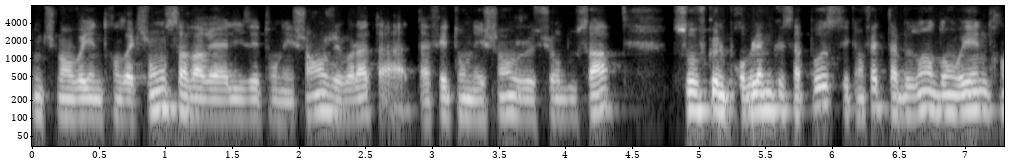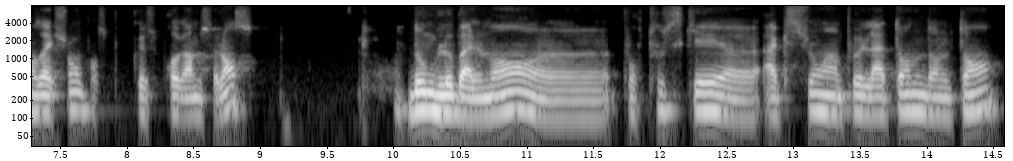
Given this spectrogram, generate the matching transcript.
Donc, tu vas envoyer une transaction, ça va réaliser ton échange et voilà, tu as, fait ton échange sur Dousa. Sauf que le problème que ça pose, c'est qu'en fait, tu as besoin d'envoyer une transaction pour que ce programme se lance. Donc, globalement, euh, pour tout ce qui est action un peu latente dans le temps,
